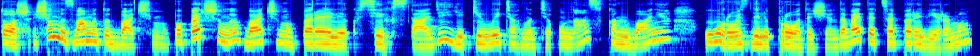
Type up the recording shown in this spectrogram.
Тож, що ми з вами тут бачимо? По-перше, ми бачимо перелік всіх стадій, які витягнуті у нас в канбані у розділі продажі. Давайте це перевіримо.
